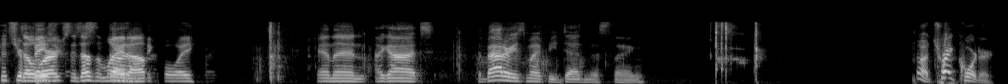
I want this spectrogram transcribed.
That's your Still phaser works. It doesn't light up. boy. and then I got the batteries might be dead in this thing. Oh, tricorder.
